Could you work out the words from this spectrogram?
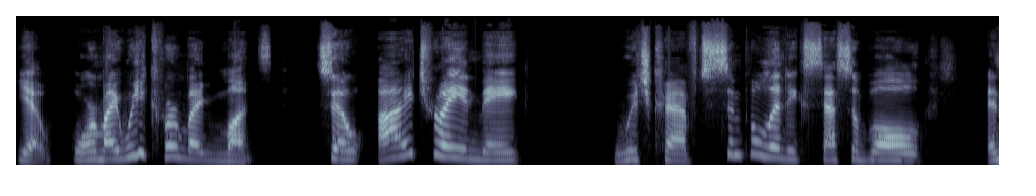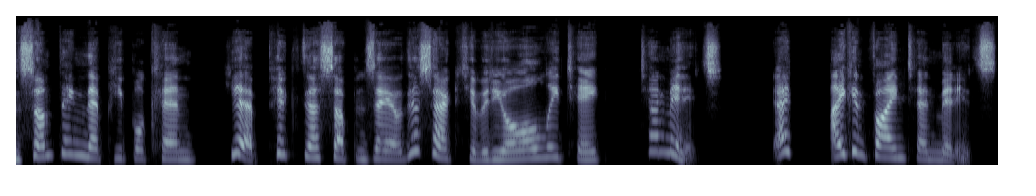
yeah, or my week or my month. So I try and make witchcraft simple and accessible and something that people can, yeah, pick this up and say, oh, this activity will only take 10 minutes. I, I can find 10 minutes.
